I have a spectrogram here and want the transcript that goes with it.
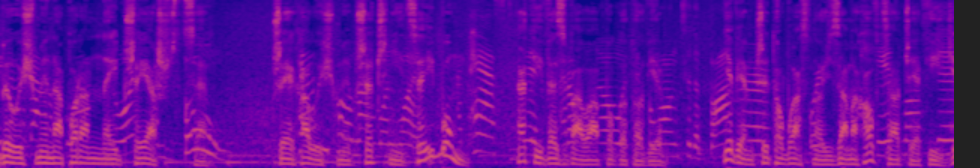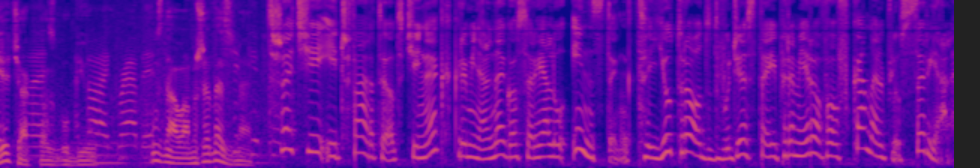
Byłyśmy na porannej przejażdżce. Przejechałyśmy przecznicę i bum! Katy wezwała pogotowie. Nie wiem, czy to własność zamachowca, czy jakiś dzieciak to zgubił. Uznałam, że wezmę. Trzeci i czwarty odcinek kryminalnego serialu Instynkt. Jutro od 20 premierowo w Kanal Plus Seriale.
